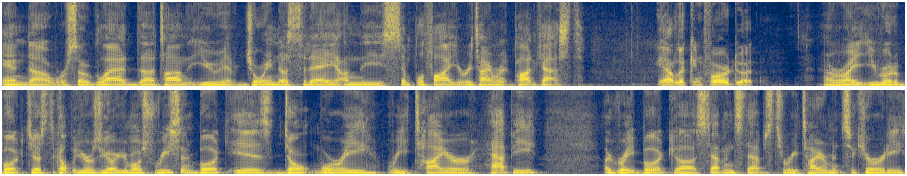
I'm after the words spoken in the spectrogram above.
And uh, we're so glad, uh, Tom, that you have joined us today on the Simplify Your Retirement podcast. Yeah, looking forward to it. All right. You wrote a book just a couple years ago. Your most recent book is Don't Worry, Retire Happy, a great book, uh, Seven Steps to Retirement Security.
